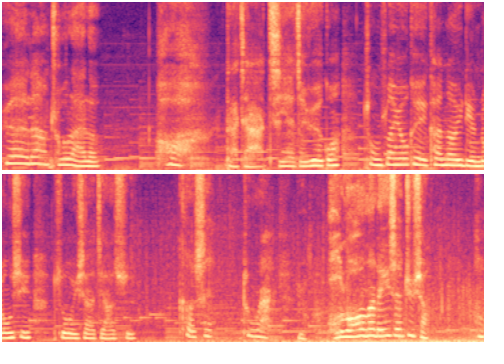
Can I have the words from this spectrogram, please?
月亮出来了，哈，大家借着月光，总算又可以看到一点东西，做一下家事。可是突然有轰隆轰隆的一声巨响。哼，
